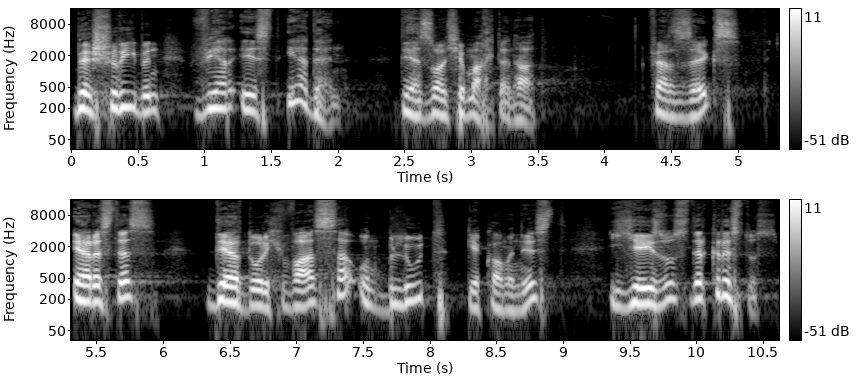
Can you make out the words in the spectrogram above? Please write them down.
beschrieben. Wer ist er denn, der solche Machten hat? Vers 6. Er ist es, der durch Wasser und Blut gekommen ist, Jesus der Christus.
